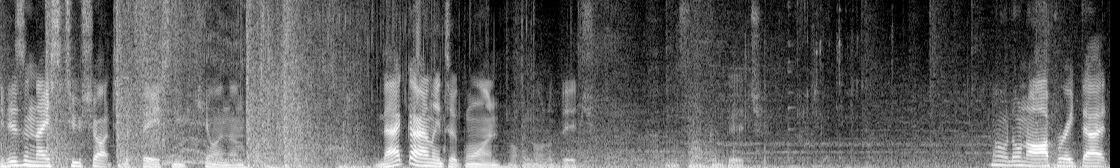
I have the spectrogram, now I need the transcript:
It is a nice two-shot to the face and killing them. That guy only took one. Fucking little bitch. Little fucking bitch. No, don't operate that.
